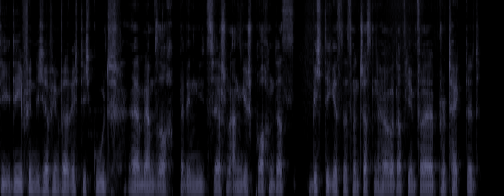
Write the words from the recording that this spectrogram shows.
die Idee finde ich auf jeden Fall richtig gut. Äh, wir haben es auch bei den Needs ja schon angesprochen, dass wichtig ist, dass man Justin Herbert auf jeden Fall protected,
